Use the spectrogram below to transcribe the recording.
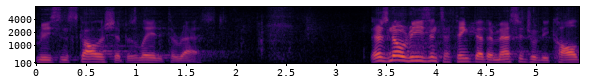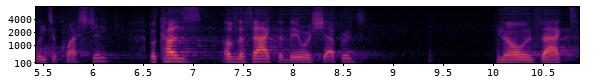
recent scholarship has laid it to rest. There's no reason to think that their message would be called into question because of the fact that they were shepherds. No, in fact,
